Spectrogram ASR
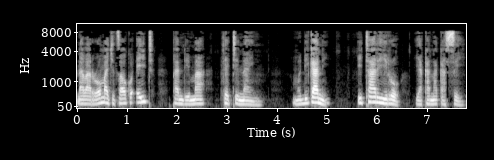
navaroma chitsauko 8 pandima 39 mudikani itariro yakanaka sei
